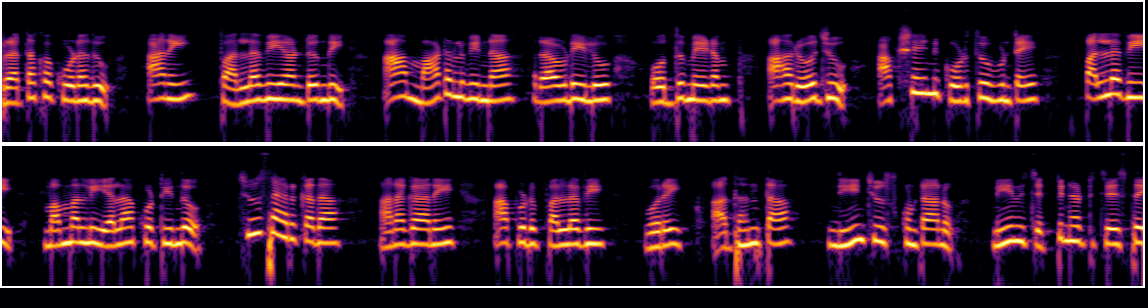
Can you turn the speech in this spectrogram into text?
బ్రతకకూడదు అని పల్లవి అంటుంది. ఆ మాటలు విన్న రౌడీలు వద్దు మేడం ఆ రోజు అక్షయ్ని కొడుతూ ఉంటే పల్లవి మమ్మల్ని ఎలా కొట్టిందో చూశారు కదా అనగానే అప్పుడు పల్లవి ఒరేయ్ అదంతా నేను చూసుకుంటాను. నేను చెప్పినట్టు చేస్తే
